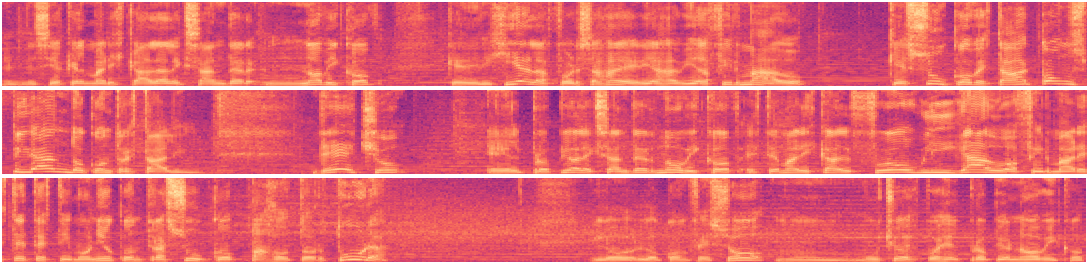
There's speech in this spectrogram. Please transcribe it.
decía que el mariscal Alexander Novikov, que dirigía las fuerzas aéreas, había afirmado que Zhukov estaba conspirando contra Stalin. De hecho, el propio Alexander Novikov, este mariscal, fue obligado a firmar este testimonio contra Zuko bajo tortura. Lo, confesó mm, mucho después el propio Novikov.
